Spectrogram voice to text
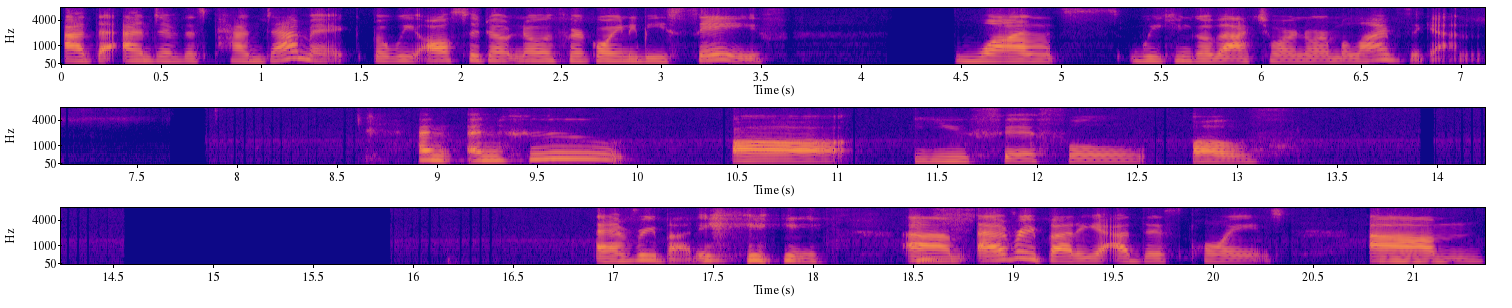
at the end of this pandemic, but we also don't know if we're going to be safe once we can go back to our normal lives again. And and who are you fearful of? Everybody. um, everybody at this point. Um, mm.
